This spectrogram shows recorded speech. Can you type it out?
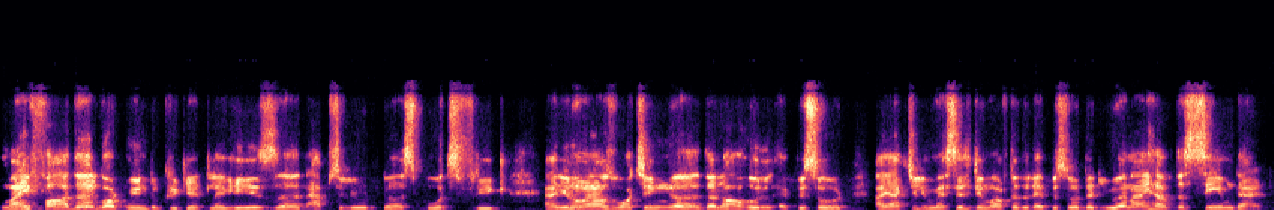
my father got me into cricket. Like he's an absolute uh, sports freak. And you know, when I was watching uh, the Rahul episode, I actually messaged him after that episode that you and I have the same dad.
